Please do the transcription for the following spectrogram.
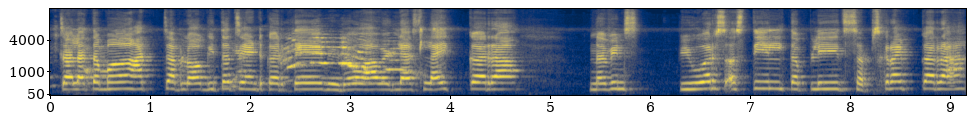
चला तर मग आजचा ब्लॉग इथंच एंड करते. व्हिडिओ आवडल्यास लाईक करा. नवीन व्ह्युअर्स असतील तर प्लीज सबस्क्राईब करा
